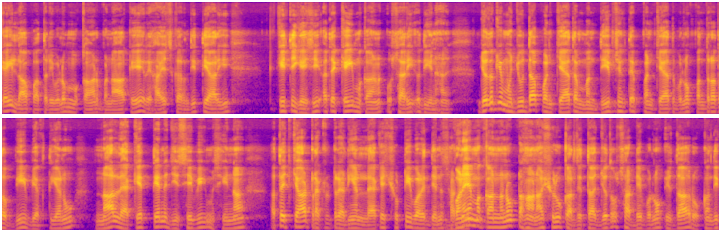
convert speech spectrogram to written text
ਕਈ ਲਾਭਪਾਤਰੀ ਵੱਲੋਂ ਮਕਾਨ ਬਣਾ ਕੇ ਰਿਹਾਇਸ਼ ਕਰਨ ਦੀ ਤਿਆਰੀ ਕੀਤੀ ਗਈ ਸੀ ਅਤੇ ਕਈ ਮਕਾਨ ਉਸਾਰੀ ਅਧੀਨ ਹਨ। ਜਦੋਂ ਕਿ ਮੌਜੂਦਾ ਪੰਚਾਇਤ ਮਨਦੀਪ ਸਿੰਘ ਤੇ ਪੰਚਾਇਤ ਵੱਲੋਂ 15 ਤੋਂ 20 ਵਿਅਕਤੀਆਂ ਨੂੰ ਨਾਲ ਲੈ ਕੇ ਤਿੰਨ ਜੀਸੀਬੀ ਮਸ਼ੀਨਾਂ ਅਤੇ ਚਾਰ ਟਰੈਕਟਰ ਟਰੈਲੀਆਂ ਲੈ ਕੇ ਛੁੱਟੀ ਵਾਲੇ ਦਿਨ ਸਾਡੇ ਬਣੇ ਮਕਾਨਾਂ ਨੂੰ ਢਹਾਣਾ ਸ਼ੁਰੂ ਕਰ ਦਿੱਤਾ। ਜਦੋਂ ਸਾਡੇ ਵੱਲੋਂ ਇਸ ਦਾ ਰੋਕਣ ਦੀ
